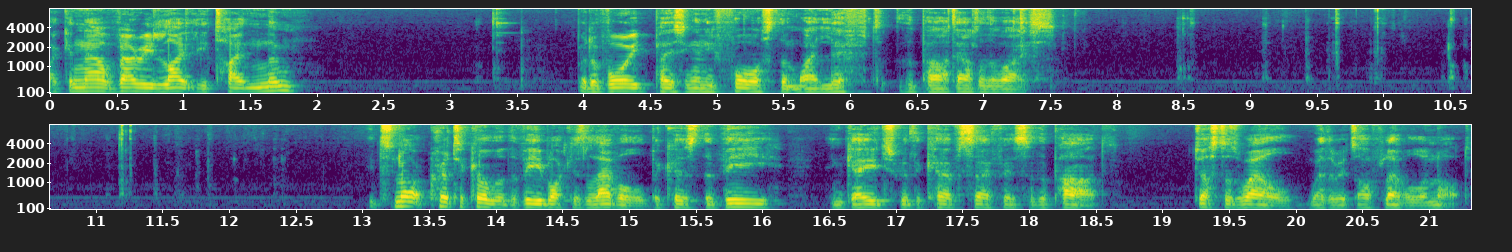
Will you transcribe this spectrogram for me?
I can now very lightly tighten them but avoid placing any force that might lift the part out of the vise. It's not critical that the V-block is level because the V engaged with the curved surface of the part just as well whether it's off level or not.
